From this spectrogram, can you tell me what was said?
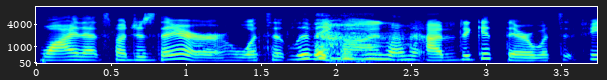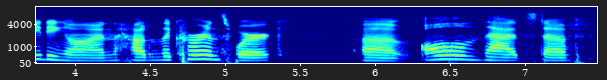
why that sponge is there, what's it living on, how did it get there, what's it feeding on, how do the currents work. Uh, all of that stuff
